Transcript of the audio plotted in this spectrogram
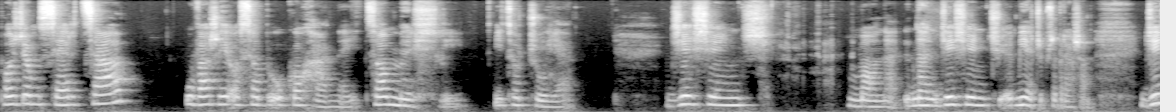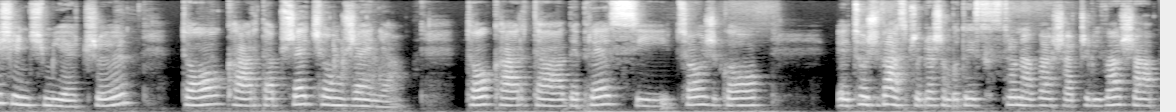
Poziom serca u Waszej osoby ukochanej. Co myśli i co czuje? Dziesięć monet, na dziesięć mieczy, przepraszam. Dziesięć mieczy to karta przeciążenia. To karta depresji, coś go, coś Was, przepraszam, bo to jest strona Wasza, czyli Wasza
